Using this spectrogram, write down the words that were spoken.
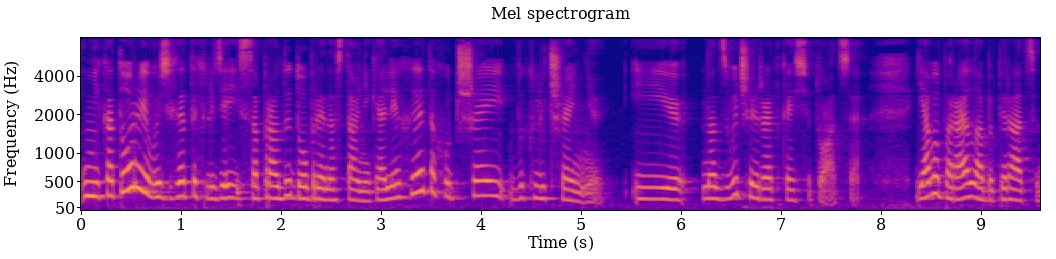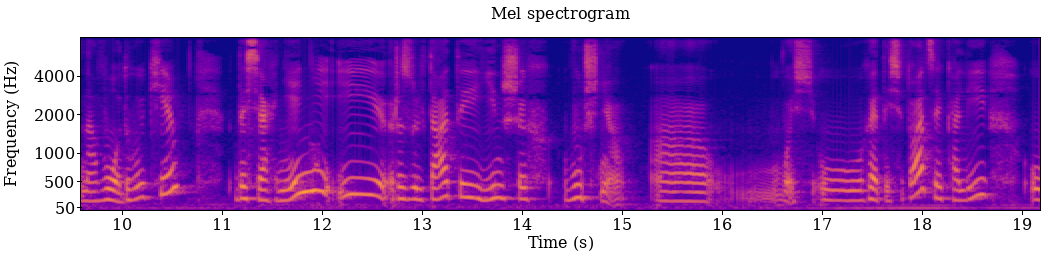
Некаторыя вось гэтых людзей сапраўды добрыя настаўнікі але гэта хутчэй выключэнне і надзвычай рэдкая сітуацыя. Я бы параіла абапірацца на водгукі дасягненні і результаты іншых вучняў вось у гэтай сітуацыі калі у,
